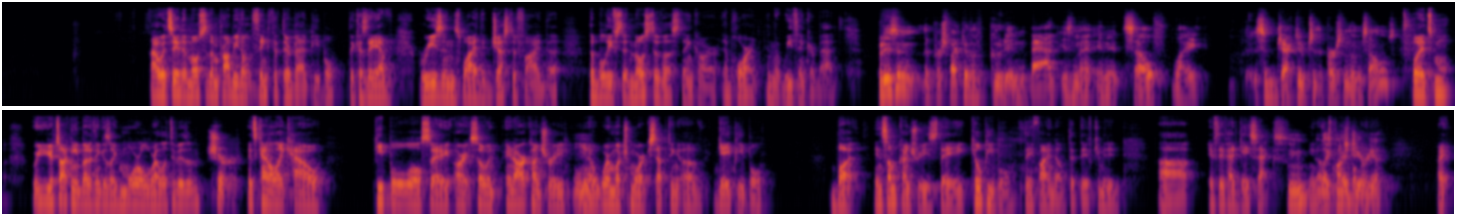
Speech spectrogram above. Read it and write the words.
I would say that most of them probably don't think that they're bad people because they have reasons why they've justified the the beliefs that most of us think are abhorrent and that we think are bad. But isn't the perspective of good and bad isn't that in itself like subjective to the person themselves? Well, it's what you're talking about. I think is like moral relativism. Sure, it's kind of like how people will say, all right, so in, in our country, mm-hmm. you know, we're much more accepting of gay people, but in some countries they kill people if they find out that they've committed uh, if they've had gay sex. Mm-hmm. You know, like Nigeria. Right.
